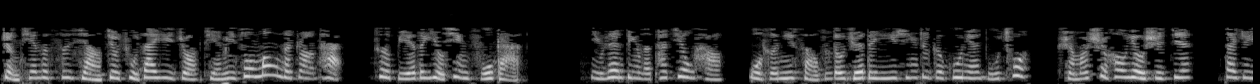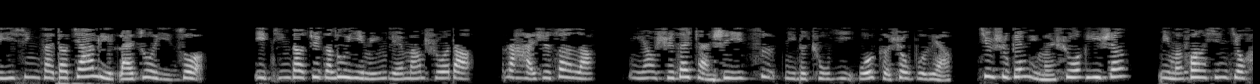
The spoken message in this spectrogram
整天的思想就处在一种甜蜜做梦的状态，特别的有幸福感。你认定了他就好，我和你嫂子都觉得一心这个姑娘不错，什么时候有时间带着一心再到家里来坐一坐？一听到这个，陆一鸣连忙说道：“那还是算了，你要是再展示一次你的厨艺，我可受不了。”就是跟你们说一声，你们放心就好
